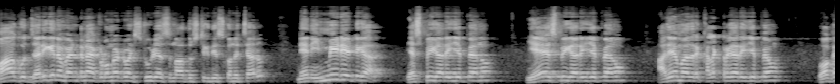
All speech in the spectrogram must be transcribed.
మాకు జరిగిన వెంటనే అక్కడ ఉన్నటువంటి స్టూడెంట్స్ నా దృష్టికి తీసుకొని వచ్చారు. నేను ఇమ్మీడియట్గా ఎస్పీ గారికి చెప్పాను ఏఎస్పీ గారికి చెప్పాను అదే మాదిరి కలెక్టర్ గారికి చెప్పాం. ఒక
